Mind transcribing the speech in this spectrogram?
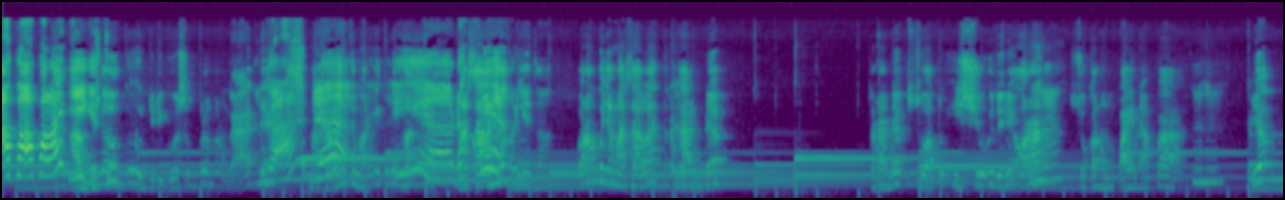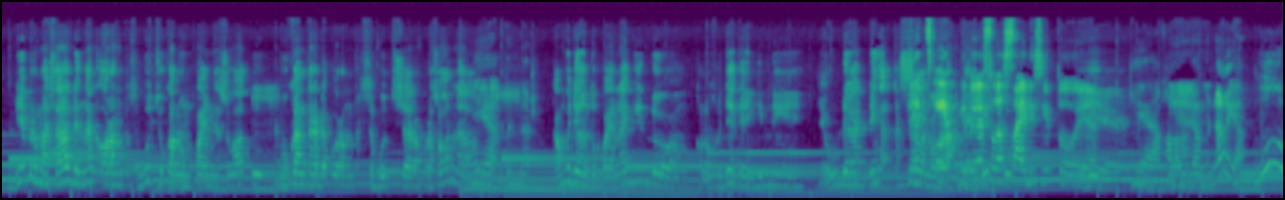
apa-apa lagi ah, gitu. gue jadi gue sebelum nggak ada Nggak ada. masalahnya cuma itu Iya, udah masalahnya clear tuh gitu. orang punya masalah terhadap terhadap suatu isu gitu ini orang Mhm. suka numpain apa Mhm. dia dia bermasalah dengan orang tersebut suka numpain sesuatu Mhm. bukan terhadap orang tersebut secara personal Iya benar. kamu jangan tumpahin lagi dong kalau kerja kayak gini ya udah dia nggak kesel That's sama it orang gitu kayak ya gitu selesai di situ ya iya Iya, kalau Iya. udah bener ya udah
